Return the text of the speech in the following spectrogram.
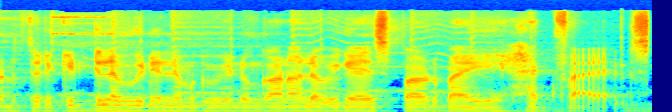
അടുത്തൊരു കിട്ടില്ല വീഡിയോയിൽ നമുക്ക് വീണ്ടും കാണാം. Love guys powered by hack files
